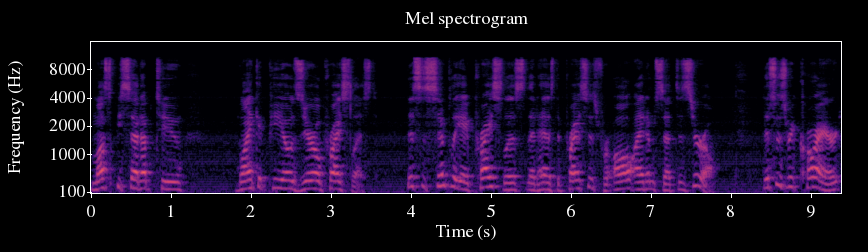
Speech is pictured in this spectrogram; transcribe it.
must be set up to blanket PO zero price list. This is simply a price list that has the prices for all items set to zero. This is required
